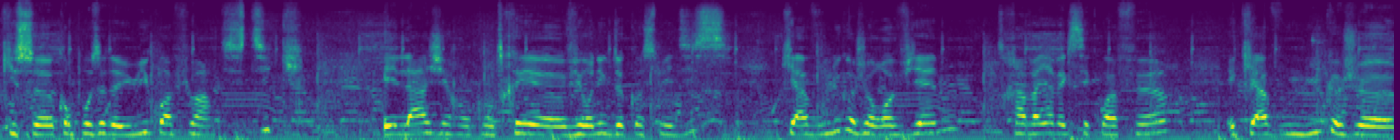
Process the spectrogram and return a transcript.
qui se composait de huit coiffures artistiques. Et là, j'ai rencontré Véronique de Cosmédis, qui a voulu que je revienne travailler avec ses coiffeurs et qui a voulu que je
